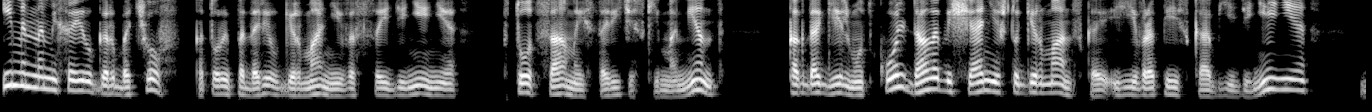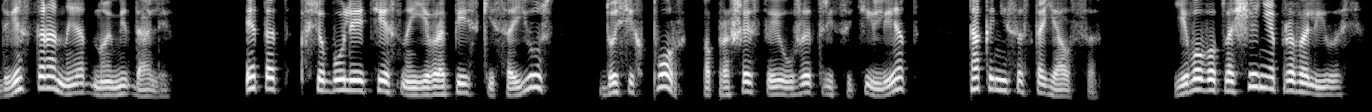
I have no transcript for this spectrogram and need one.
Именно Михаил Горбачев, который подарил Германии воссоединение в тот самый исторический момент, когда Гельмут Коль дал обещание, что германское и европейское объединение – две стороны одной медали. Этот все более тесный Европейский Союз до сих пор, по прошествии уже 30 лет, так и не состоялся. Его воплощение провалилось.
